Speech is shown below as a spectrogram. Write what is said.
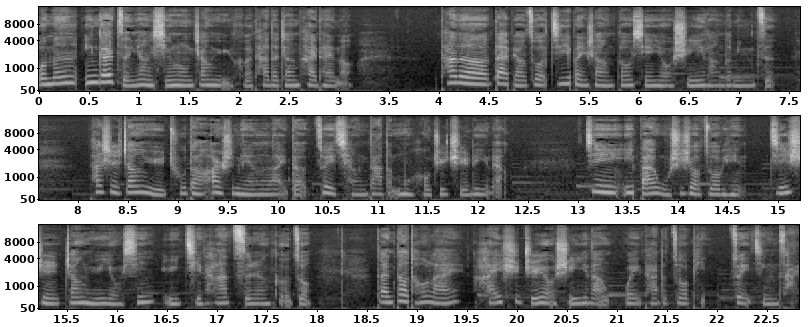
我们应该怎样形容张宇和他的张太太呢？他的代表作基本上都写有十一郎的名字，他是张宇出道二十年来的最强大的幕后支持力量，近一百五十首作品，即使张宇有心与其他词人合作。但到头来还是只有十一郎为他的作品最精彩。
